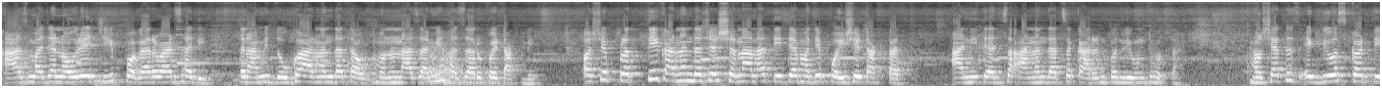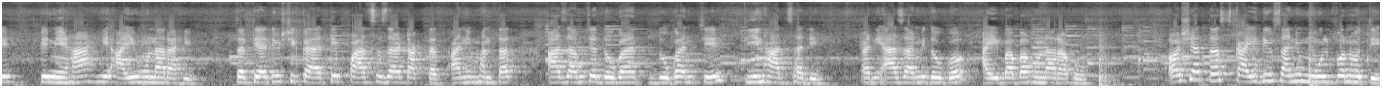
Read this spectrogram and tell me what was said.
आज माझ्या नवऱ्याची पगारवाढ झाली. तर आम्ही दोघं आनंदात आहोत. म्हणून आज आम्ही हजार रुपये टाकले. असे प्रत्येक आनंदाच्या क्षणाला ते त्यामध्ये पैसे टाकतात आणि त्यांचं आनंदाचं कारण पण लिहून ठेवतात. अशातच एक दिवस कळते की नेहा ही आई होणार आहे. तर त्या दिवशी काय ते पाच हजार टाकतात आणि म्हणतात आज आमच्या दोघां दोघांचे तीन हात झाले आणि आज आम्ही दोघं आईबाबा होणार आहोत. अशातच काही दिवसांनी मूल पण होते.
